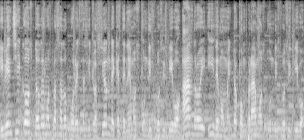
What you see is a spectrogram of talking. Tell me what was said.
Y bien chicos, todos hemos pasado por esta situación de que tenemos un dispositivo Android y de momento compramos un dispositivo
